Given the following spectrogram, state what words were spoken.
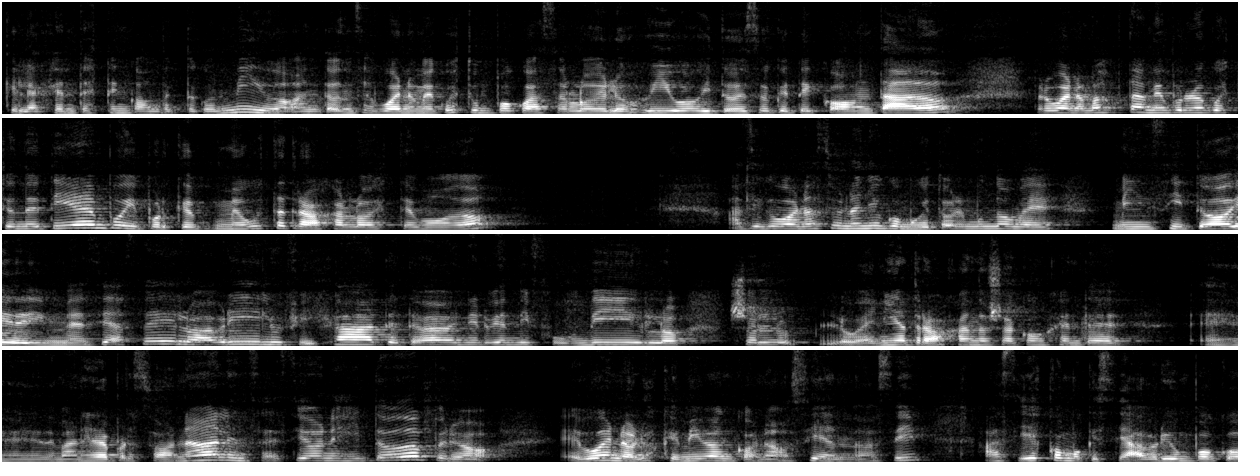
que la gente esté en contacto conmigo. Entonces, bueno, me cuesta un poco hacerlo de los vivos y todo eso que te he contado, pero bueno, más también por una cuestión de tiempo y porque me gusta trabajarlo de este modo. Así que bueno, hace un año como que todo el mundo me, me incitó y, me decía, lo abrilo y fíjate, te va a venir bien difundirlo. Yo lo, venía trabajando ya con gente eh, de manera personal, en sesiones y todo, pero eh, bueno, los que me iban conociendo, ¿sí? Así es como que se abrió un poco,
